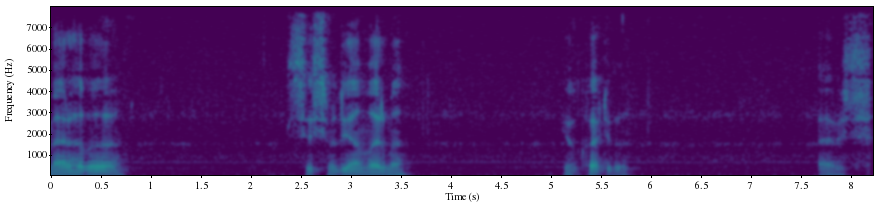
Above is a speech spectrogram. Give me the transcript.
Merhaba. Sesimi duyan var mı? Yok galiba. Evet.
